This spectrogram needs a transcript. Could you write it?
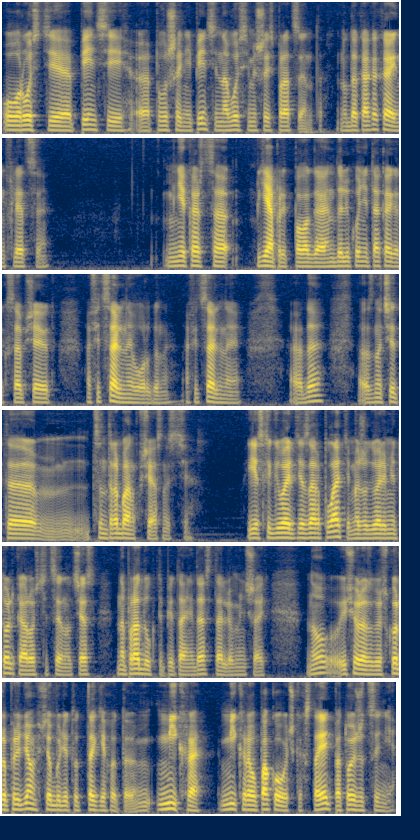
о росте пенсий, повышении пенсий на 86%. Ну да какая инфляция? Мне кажется, я предполагаю, она далеко не такая, как сообщают официальные органы, официальные, да, значит, Центробанк в частности. Если говорить о зарплате, мы же говорим не только о росте цен. Вот сейчас на продукты питания да, стали уменьшать. Ну, еще раз говорю, скоро придем, все будет вот в таких вот э, микро, микро упаковочках стоять по той же цене.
